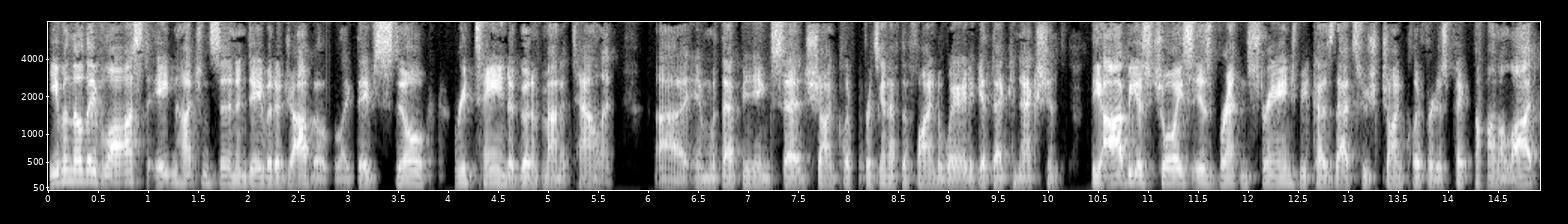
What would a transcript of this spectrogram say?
Even though they've lost Aidan Hutchinson and David Ojabo, like they've still retained a good amount of talent. Uh, and with that being said, Sean Clifford's going to have to find a way to get that connection. The obvious choice is Brenton Strange because that's who Sean Clifford has picked on a lot.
